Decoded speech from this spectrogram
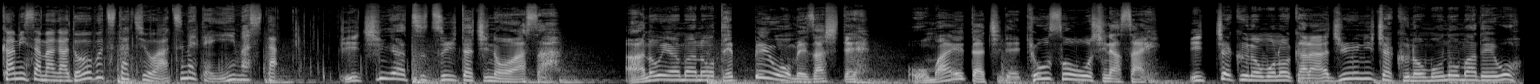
神様が動物たちを集めて言いました。1月1日の朝あの山のてっぺんを目指してお前たちで競争をしなさい。1着のものから12着のものまでを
